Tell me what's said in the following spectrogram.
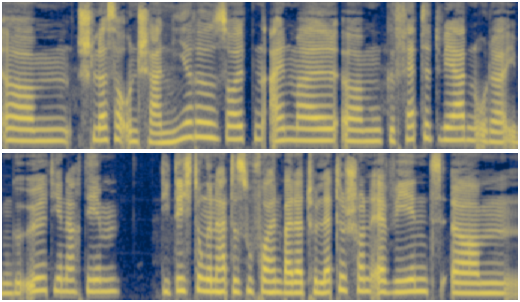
Ähm, Schlösser und Scharniere sollten einmal ähm, gefettet werden oder eben geölt, je nachdem. Die Dichtungen hattest du vorhin bei der Toilette schon erwähnt. Ähm,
